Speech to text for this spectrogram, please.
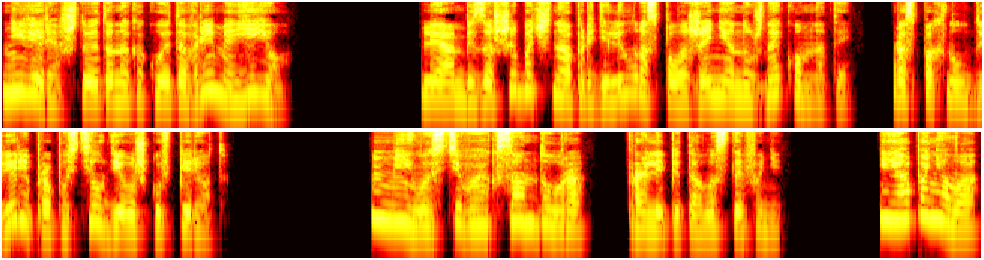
не веря, что это на какое-то время ее. Лиам безошибочно определил расположение нужной комнаты, распахнул дверь и пропустил девушку вперед. «Милостивая Ксандора», – пролепетала Стефани. «Я поняла.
